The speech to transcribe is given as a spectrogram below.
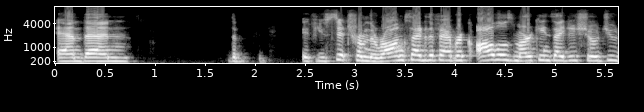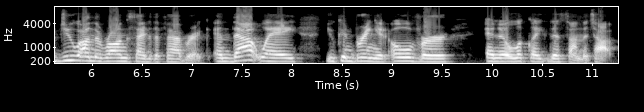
And then the if you stitch from the wrong side of the fabric, all those markings I just showed you do on the wrong side of the fabric. And that way you can bring it over and it'll look like this on the top.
